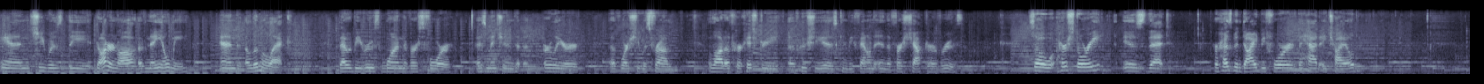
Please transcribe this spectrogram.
And she was the daughter in law of Naomi and Elimelech. That would be Ruth 1, verse 4, as mentioned earlier of where she was from. A lot of her history of who she is can be found in the first chapter of Ruth. So her story is that her husband died before they had a child.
